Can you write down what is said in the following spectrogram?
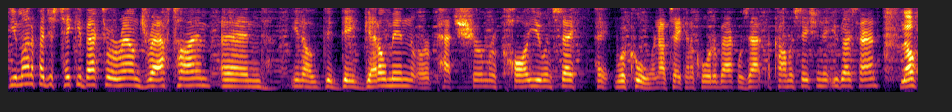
Do you mind if I just take you back to around draft time and, you know, did Dave Gettleman or Pat Shurmur call you and say, hey, we're cool, we're not taking a quarterback? Was that a conversation that you guys had? No,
